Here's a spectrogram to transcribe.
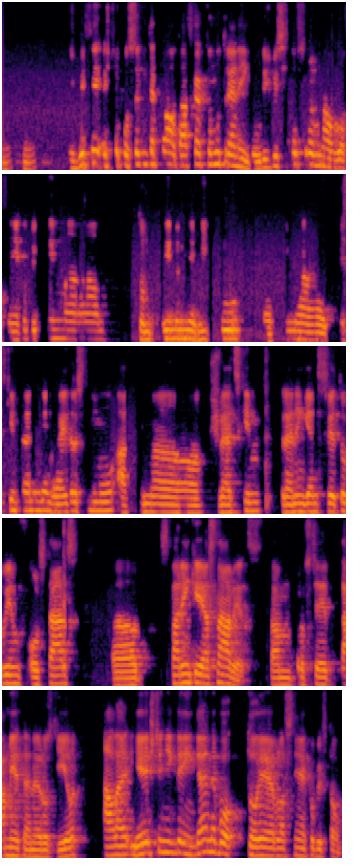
Mm-hmm. Když by si ještě poslední taková otázka k tomu tréninku, když by si to srovnal vlastně jako tím tom svým měřítku s tím českým tréninkem v Riders týmu a tím švédským tréninkem světovým v All Stars. Sparring je jasná věc. Tam prostě, tam je ten rozdíl. Ale je ještě někde jinde, nebo to je vlastně jakoby v tom?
